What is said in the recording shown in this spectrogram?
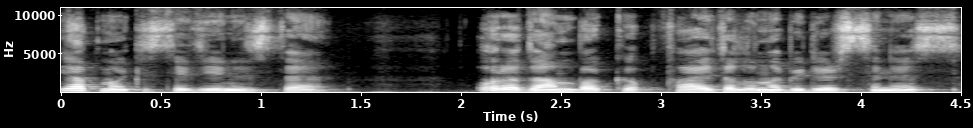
Yapmak istediğinizde oradan bakıp faydalanabilirsiniz.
